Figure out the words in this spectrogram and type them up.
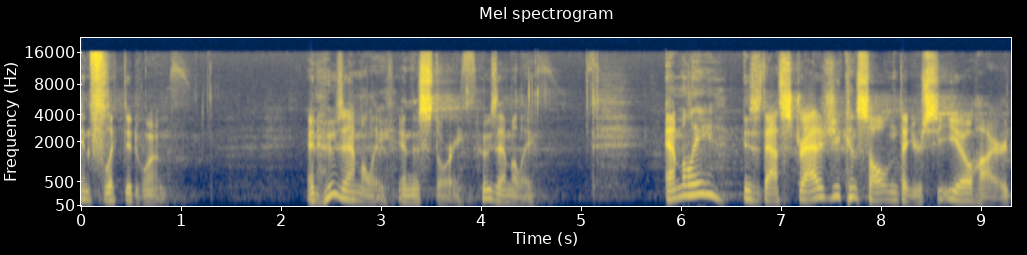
inflicted wound. And who's Emily in this story? Who's Emily? Emily is that strategy consultant that your CEO hired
